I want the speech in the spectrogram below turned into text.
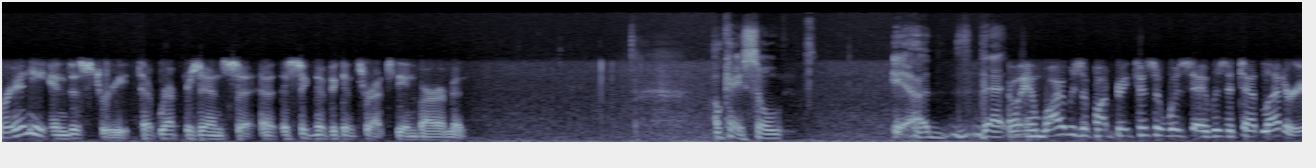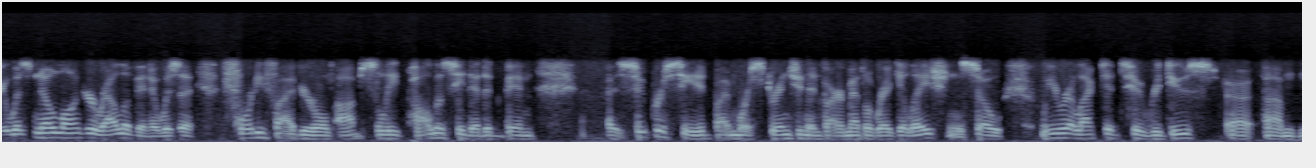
for any industry that represents a, a significant threat to the environment. Okay, so that oh, and why was it because it was it was a dead letter. It was no longer relevant. It was a 45 year old obsolete policy that had been uh, superseded by more stringent environmental regulations. So we were elected to reduce uh, um,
